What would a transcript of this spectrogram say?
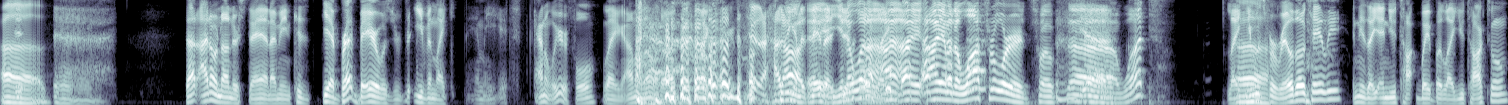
uh, That I don't understand. I mean, because yeah, Bret Baier was even like, I mean, it's kind of weird, fool. Like, I don't know. dog. Like, how's he gonna say Hey, that? you shit, know what? Like, I, I, I am at a loss for words, folks. Uh, Yeah. What? Like he was Uh. for real though, Kayleigh, and he's like, and you talk, wait, but like you talked to him,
